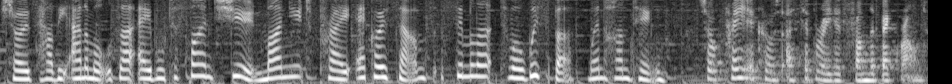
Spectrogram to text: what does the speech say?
shows how the animals are able to fine tune minute prey echo sounds similar to a whisper when hunting. So prey echoes are separated from the background.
